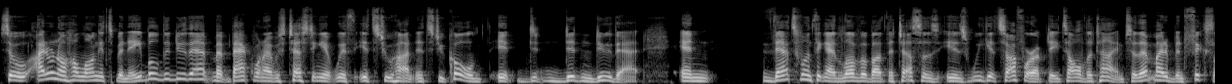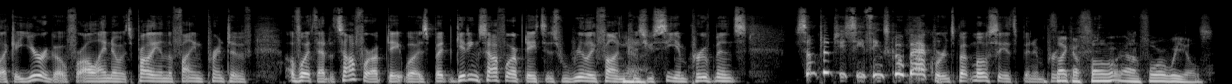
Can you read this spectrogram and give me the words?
So I don't know how long it's been able to do that, but back when I was testing it with it's too hot and it's too cold, it d- didn't do that. And that's one thing I love about the Teslas is we get software updates all the time. So that might have been fixed like a year ago for all I know. It's probably in the fine print of, of what that software update was. But getting software updates is really fun because yeah. you see improvements. Sometimes you see things go backwards, but mostly it's been improved. It's like a phone on four wheels.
